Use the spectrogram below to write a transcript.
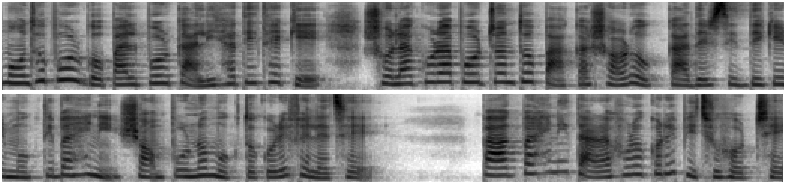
মধুপুর, গোপালপুর, কালিহাতি থেকে শোলাকুড়া পর্যন্ত পাকা সড়ক কাদের সিদ্দিকির মুক্তিবাহিনী সম্পূর্ণ মুক্ত করে ফেলেছে। পাক বাহিনী তাড়াহুড়ো করে পিছু হটছে।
